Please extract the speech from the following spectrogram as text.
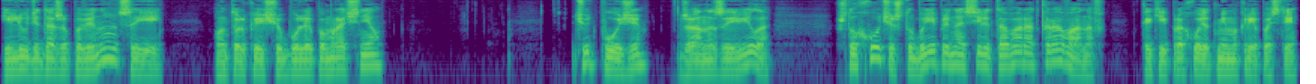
и люди даже повинуются ей, он только еще более помрачнел. Чуть позже Джанна заявила, что хочет, чтобы ей приносили товары от караванов, какие проходят мимо крепости.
